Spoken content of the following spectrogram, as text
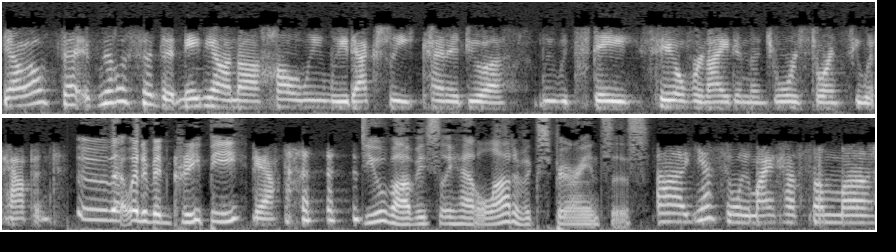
Yeah, I always said, we always said that maybe on uh, Halloween we'd actually kind of do a we would stay stay overnight in the jewelry store and see what happened. Ooh, that would have been creepy. Yeah. You've obviously had a lot of experiences. Uh, yes, and we might have some uh,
